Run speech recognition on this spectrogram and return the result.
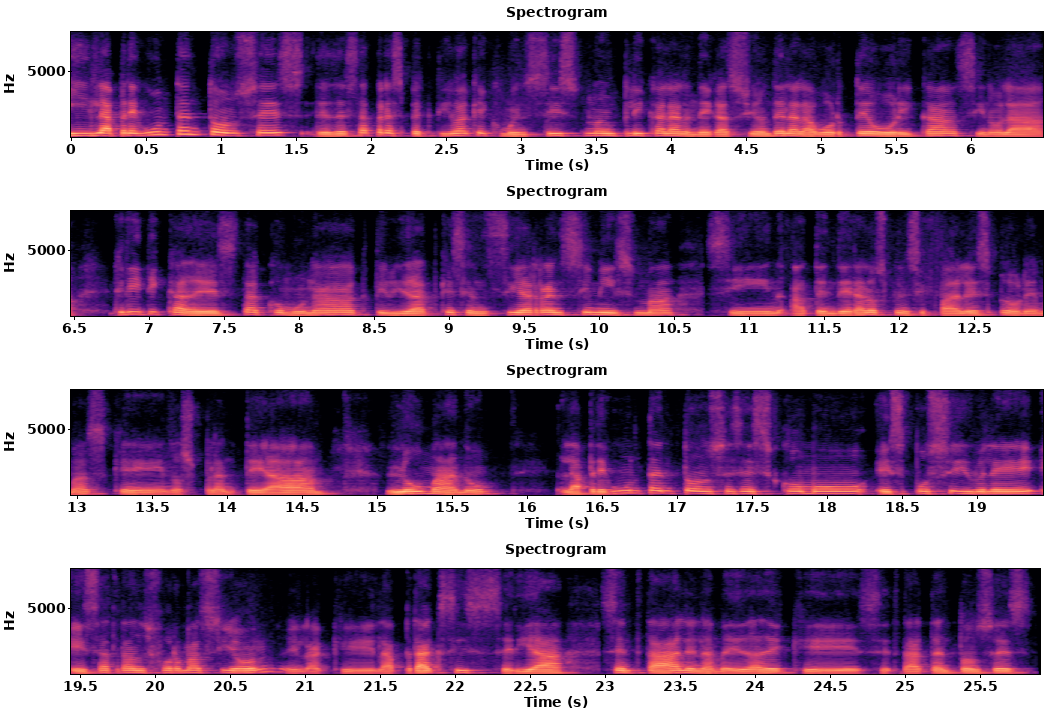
Y la pregunta entonces, desde esta perspectiva que como insisto no implica la negación de la labor teórica, sino la crítica de esta como una actividad que se encierra en sí misma sin atender a los principales problemas que nos plantea lo humano, la pregunta entonces es cómo es posible esa transformación en la que la praxis sería central en la medida de que se trata entonces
